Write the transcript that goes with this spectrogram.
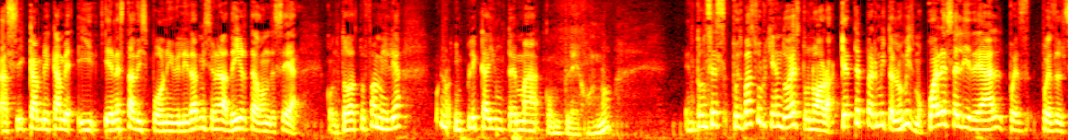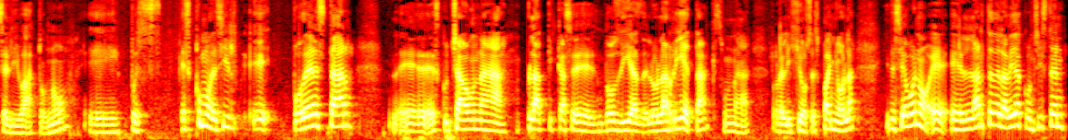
así, cambie, cambie, y, y en esta disponibilidad misionera de irte a donde sea, con toda tu familia, bueno, implica ahí un tema complejo, ¿no? Entonces, pues va surgiendo esto, ¿no? Ahora, ¿qué te permite? Lo mismo, ¿cuál es el ideal, pues, pues del celibato, ¿no? Eh, pues es como decir, eh, poder estar, eh, escuchaba una plática hace dos días de Lola Rieta, que es una religiosa española, y decía, bueno, eh, el arte de la vida consiste en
